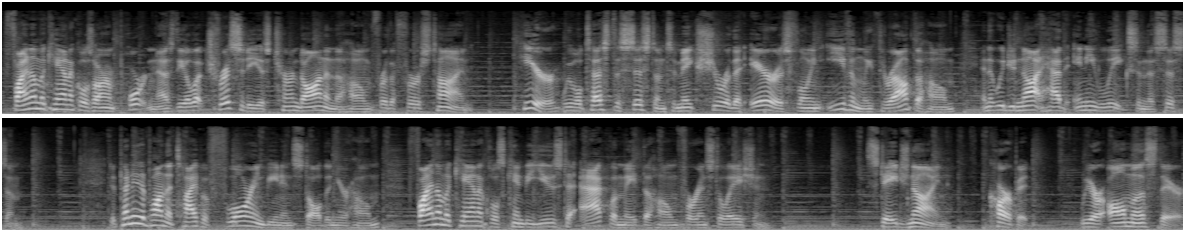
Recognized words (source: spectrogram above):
Final mechanicals are important as the electricity is turned on in the home for the first time. Here, we will test the system to make sure that air is flowing evenly throughout the home and that we do not have any leaks in the system. Depending upon the type of flooring being installed in your home, final mechanicals can be used to acclimate the home for installation. Stage 9 Carpet. We are almost there.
